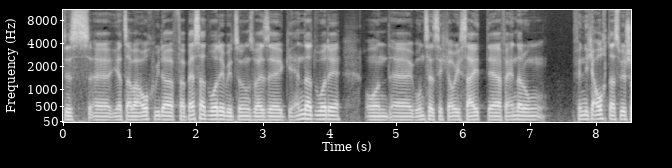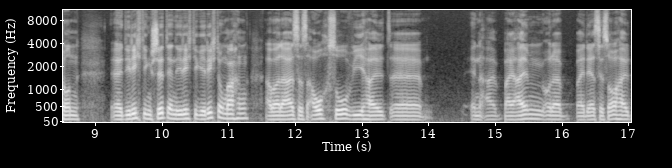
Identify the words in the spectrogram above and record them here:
das äh, jetzt aber auch wieder verbessert wurde bzw. geändert wurde. Und äh, grundsätzlich glaube ich, seit der Veränderung finde ich auch, dass wir schon äh, die richtigen Schritte in die richtige Richtung machen. Aber da ist es auch so, wie halt in, bei allem oder bei der Saison halt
